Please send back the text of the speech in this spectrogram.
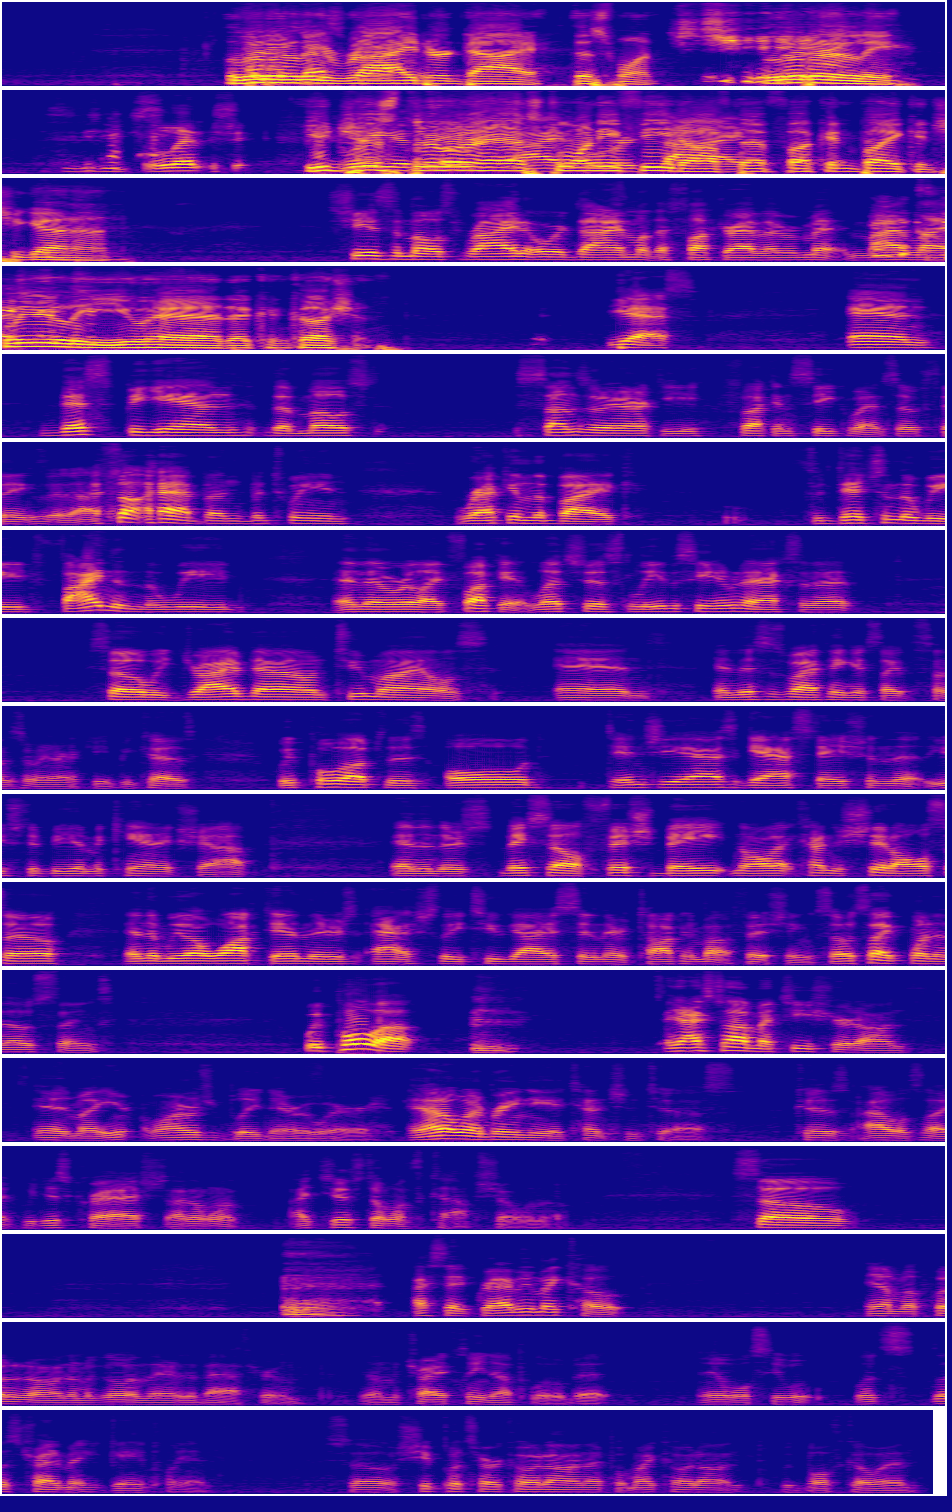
Literally ride practice. or die. This one. Literally. lit. She, You just threw her ass 20 feet die. off that fucking bike and she got on. She is the most ride or die motherfucker I've ever met in my life. Clearly, you had a concussion. Yes. And this began the most Sons of Anarchy fucking sequence of things that I thought happened between wrecking the bike, ditching the weed, finding the weed, and then we're like, fuck it, let's just leave the scene of an accident. So we drive down two miles, and and this is why I think it's like the Sons of Anarchy because we pull up to this old dingy ass gas station that used to be a mechanic shop, and then there's they sell fish bait and all that kind of shit also. And then we all walked in. There's actually two guys sitting there talking about fishing. So it's like one of those things. We pull up, and I still have my T-shirt on, and my, ear, my arms are bleeding everywhere. And I don't want to bring any attention to us because I was like, we just crashed. I don't want. I just don't want the cops showing up. So I said, grab me my coat, and I'm gonna put it on. I'm gonna go in there in the bathroom, and I'm gonna try to clean up a little bit, and we'll see what. Let's let's try to make a game plan. So she puts her coat on. I put my coat on. We both go in.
